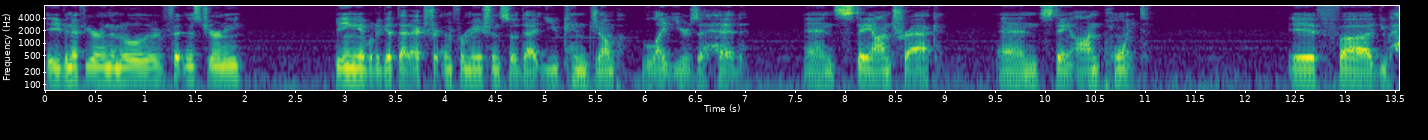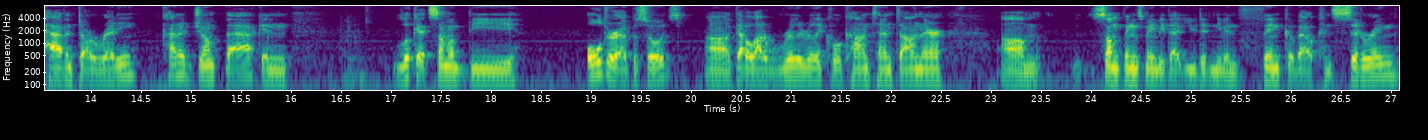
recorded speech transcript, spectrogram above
even if you're in the middle of your fitness journey, being able to get that extra information so that you can jump light years ahead and stay on track and stay on point. If uh, you haven't already, kind of jump back and look at some of the older episodes. Uh, got a lot of really, really cool content on there. Um, some things maybe that you didn't even think about considering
